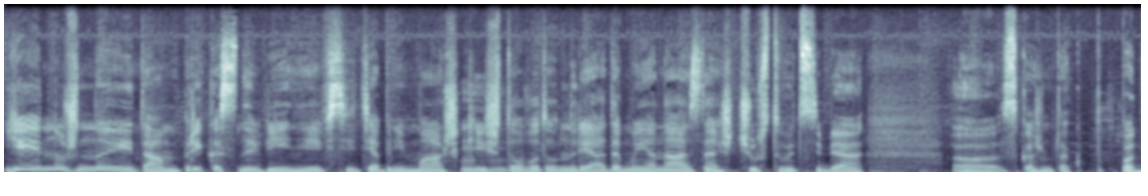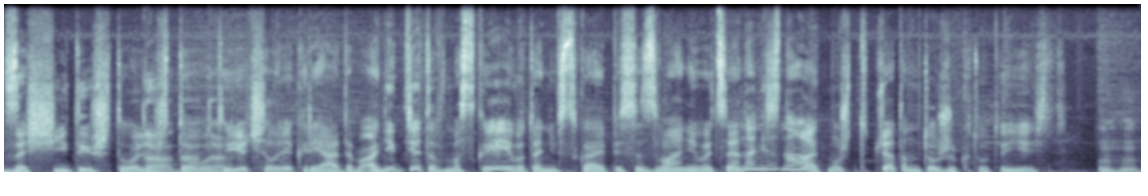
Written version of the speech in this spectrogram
Ей нужны там прикосновения, все эти обнимашки, Мгм. что вот он рядом, и она, знаешь, чувствует себя, э, скажем так, под защитой, что ли, Да, что да, вот да. ее человек рядом. Они где-то в Москве, и вот они в скайпе созваниваются, и она не знает, может, у тебя там тоже кто-то есть. Мгм.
